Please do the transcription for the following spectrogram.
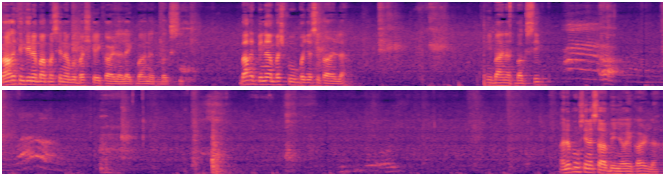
Bakit hindi napapansin ang babash kay Carla like Banat Bagsi? Bakit binabash po ba niya si Carla? Ni Banat Bagsik? Ano pong sinasabi niya kay Carla?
